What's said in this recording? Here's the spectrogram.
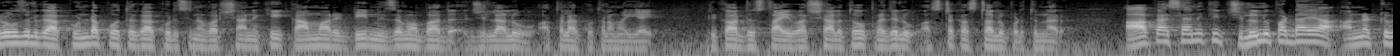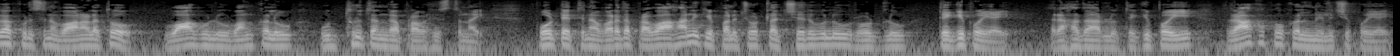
రోజులుగా కుండపోతగా కురిసిన వర్షానికి కామారెడ్డి నిజామాబాద్ జిల్లాలు అతలాకుతలమయ్యాయి. రికార్డు స్థాయి వర్షాలతో ప్రజలు అష్టకష్టాలు పడుతున్నారు. ఆకాశానికి చిల్లులు పడ్డాయా అన్నట్లుగా కురిసిన వానలతో వాగులు వంకలు ఉద్ధృతంగా ప్రవహిస్తున్నాయి. పోటెత్తిన వరద ప్రవాహానికి పలుచోట్ల చెరువులు రోడ్లు తెగిపోయాయి. రహదారులు తెగిపోయి రాకపోకలు నిలిచిపోయాయి.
